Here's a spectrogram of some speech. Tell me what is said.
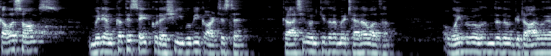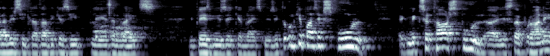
कवर सॉन्ग्स मेरे अंकल थे सईद कुरैशी, वो भी एक आर्टिस्ट हैं। कराची में उनकी तरह मैं ठहरा हुआ था। वहीं पर मैं उन दिनों गिटार वगैरह भी सीख रहा था because he plays and writes he plays music and writes music तो उनके पास एक स्पूल एक मिक्सर था और स्पूल जिस तरह पुरानी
